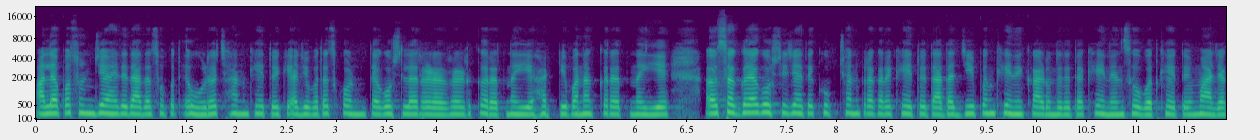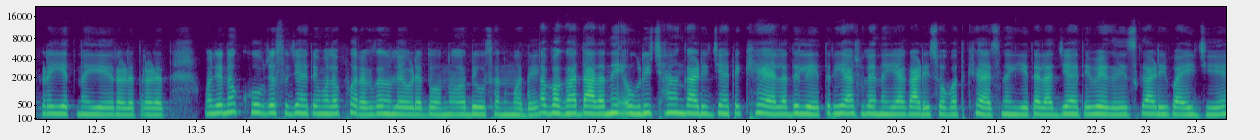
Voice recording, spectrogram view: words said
आल्यापासून जे आहे ते दादासोबत एवढं छान खेळतोय की अजिबातच कोणत्या गोष्टीला रडारड करत नाहीये हट्टीपणा करत नाहीये. आहे सगळ्या गोष्टी ज्या आहेत ते खूप छान प्रकारे खेळतोय. दादा जी पण खेळणी काढून देते त्या खेळण्यांसोबत खेळतोय. माझ्याकडे येत नाहीये रडत रडत. म्हणजे ना खूप जास्त जे आहे ते मला फरक बनवलं एवढ्या दोन दिवसांमध्ये. बघा दादाने एवढी छान गाडी जी आहे ते खेळायला दिली आहे तरी आशुला नाही या गाडीसोबत खेळायचं नाहीये. त्याला जी आहे ती वेगळीच गाडी पाहिजे.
